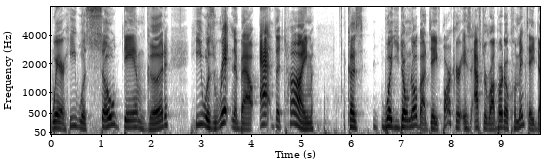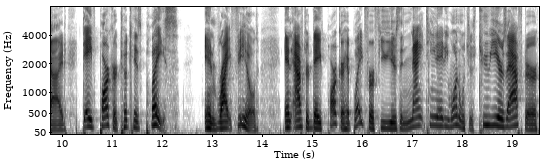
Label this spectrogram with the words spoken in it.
where he was so damn good. He was written about at the time because what you don't know about Dave Parker is after Roberto Clemente died, Dave Parker took his place in right field. And after Dave Parker had played for a few years in 1981, which was two years after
